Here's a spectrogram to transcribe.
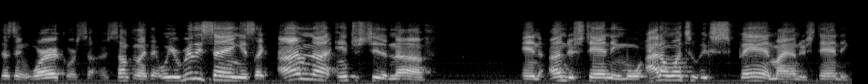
doesn't work or, so, or something like that, what you're really saying is like I'm not interested enough in understanding more. I don't want to expand my understanding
